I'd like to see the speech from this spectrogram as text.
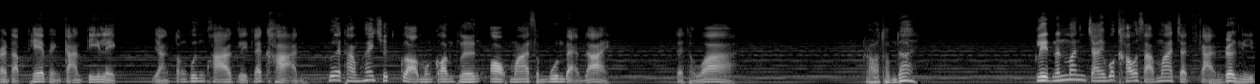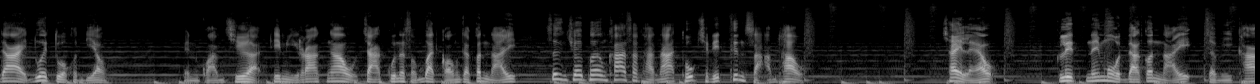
ระดับเทพแห่งการตีเหล็กยังต้องพึ่งพากริดและขาน เพื่อทำให้ชุดกราะมังกรเพลิงออกมาสมบูรณ์แบบได้ แต่ทว่า เราทำได้กริดนั้นมั่นใจว่าเขาสามารถจัดการเรื่องนี้ได้ด้วยตัวคนเดียว เป็นความเชื่อที่มีรากเหง้าจากคุณสมบัติของจากก้อนไหน ซึ่งช่วยเพิ่มค่าสถานะทุกชนิดขึ้น 3 เท่า ใช่แล้วกริดในโหมดดากอนไนจะมีค่า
